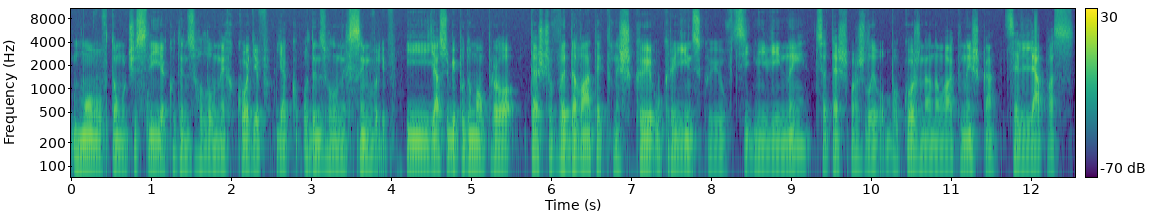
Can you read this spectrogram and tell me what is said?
мову, в тому числі, як один з головних кодів, як один з головних символів. І я собі подумав про те, щоб видавати книжки українською в ці дні війни, це теж важливо, бо кожна нова книжка це ляпас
